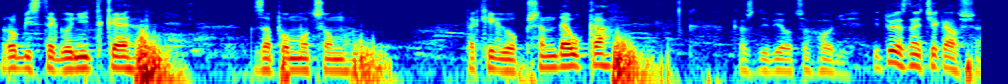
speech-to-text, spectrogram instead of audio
robi z tego nitkę za pomocą takiego przędełka. Każdy wie o co chodzi. I tu jest najciekawsze.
